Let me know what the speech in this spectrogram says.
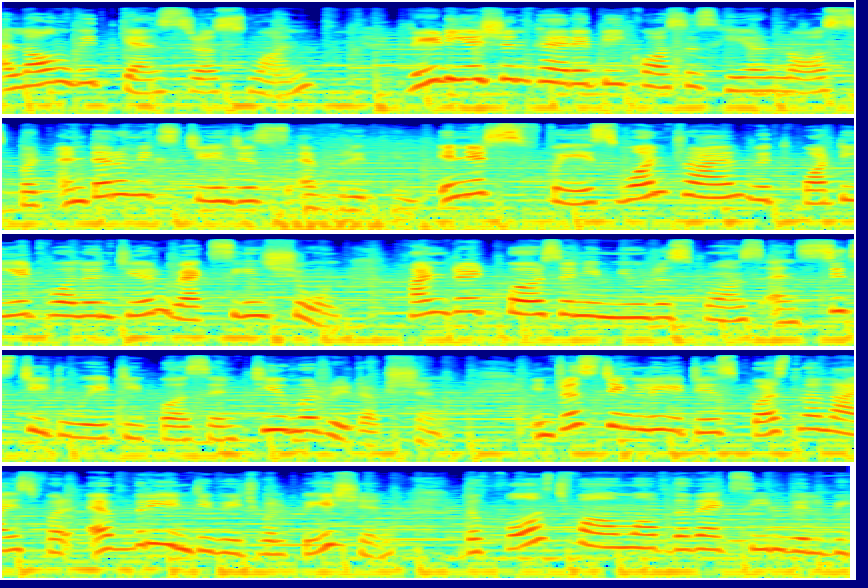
along with cancerous one. Radiation therapy causes hair loss, but Enteromix changes everything. In its phase 1 trial with 48 volunteer vaccines shown 100% immune response and 60 to 80% tumor reduction. Interestingly, it is personalized for every individual patient. The first form of the vaccine will be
